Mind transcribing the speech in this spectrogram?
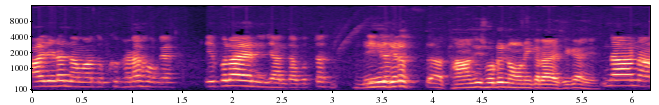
ਆ ਜਿਹੜਾ ਨਵਾਂ ਦੁੱਖ ਖੜਾ ਹੋ ਗਿਆ ਇਹ ਭੁਲਾਇਆ ਨਹੀਂ ਜਾਂਦਾ ਪੁੱਤ। ਨਹੀਂ ਇਹ ਜਿਹੜਾ ਥਾਂ ਸੀ ਤੁਹਾਡੇ ਨਾਂ ਨਹੀਂ ਕਰਾਇਆ ਸੀਗਾ ਇਹ। ਨਾ ਨਾ।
